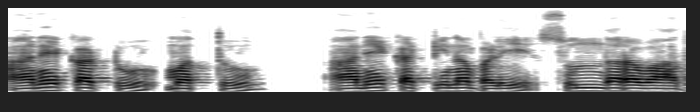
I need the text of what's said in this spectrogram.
ಆನೆಕಟ್ಟು ಮತ್ತು ಆನೆಕಟ್ಟಿನ ಬಳಿ ಸುಂದರವಾದ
